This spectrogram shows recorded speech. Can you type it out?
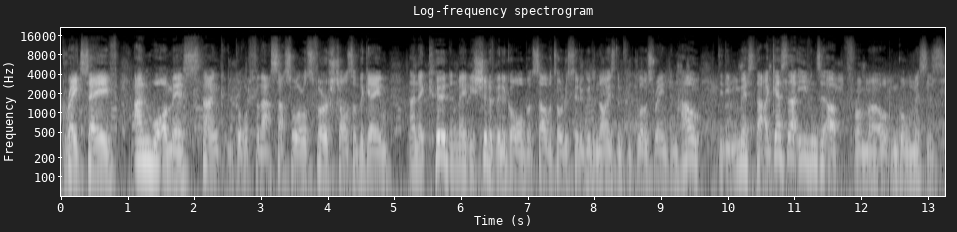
Great save, and what a miss. Thank God for that. Sassuolo's first chance of the game, and it could and maybe should have been a goal, but Salvatore Sirigu denies them from close range. And how did he miss that? I guess that evens it up from uh, open goal misses.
